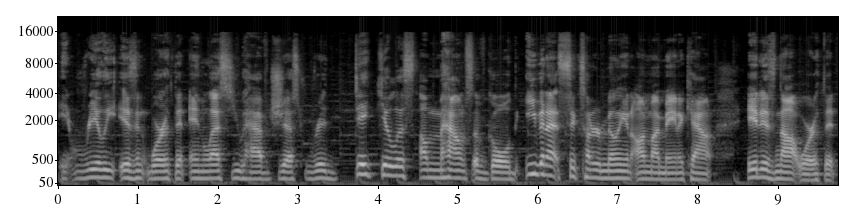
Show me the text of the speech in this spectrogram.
It really isn't worth it unless you have just ridiculous amounts of gold. Even at 600 million on my main account, it is not worth it.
